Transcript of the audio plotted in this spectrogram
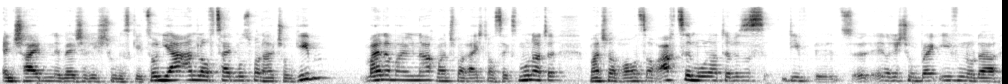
entscheiden, in welche Richtung es geht. So ein Jahr Anlaufzeit muss man halt schon geben, meiner Meinung nach. Manchmal reichen auch sechs Monate, manchmal brauchen es auch 18 Monate, bis es die, äh, in Richtung Break-Even oder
